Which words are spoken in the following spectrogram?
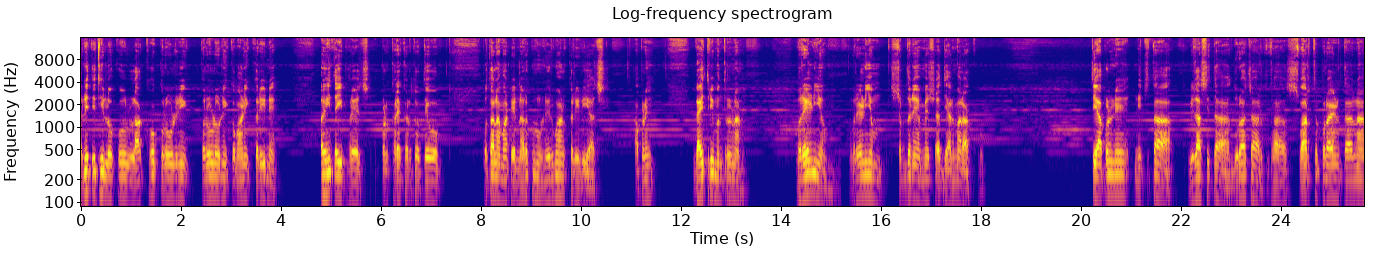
અને તેથી લોકો લાખો કરોડની, કરોડોની કમાણી કરીને અહીં તહીં ફરે છે. પણ ખરેખર તો તેઓ પોતાના માટે નરકનું નિર્માણ કરી રહ્યા છે. આપણે ગાયત્રી મંત્રના વરેણ્યમ વરેણ્યમ શબ્દને હંમેશા ધ્યાનમાં રાખવો તે આપણને નીચતા વિલાસિતા દુરાચાર તથા સ્વાર્થપરાયણતાના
